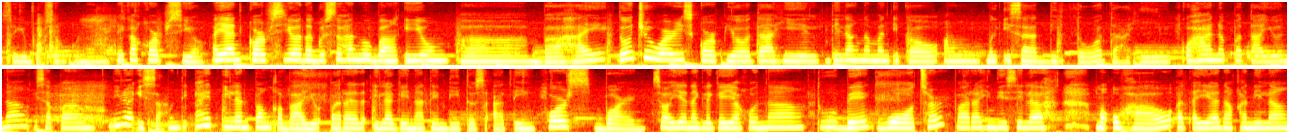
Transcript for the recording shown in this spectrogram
Sige, buksan ko na. Leka, Corpsio. Ayan, Corpsio, nagustuhan mo ba ang iyong uh, bahay? Don't you worry, Scorpio, dahil hindi lang naman ikaw ang mag-isa dito dahil kuhanap pa tayo ng isa pang, hindi lang isa, kundi kahit ilan pang kabayo para ilagay natin dito sa ating horse barn. So, ayan, naglagay ako ng tubig, water, para hindi sila mauhaw at ayan ang kanilang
